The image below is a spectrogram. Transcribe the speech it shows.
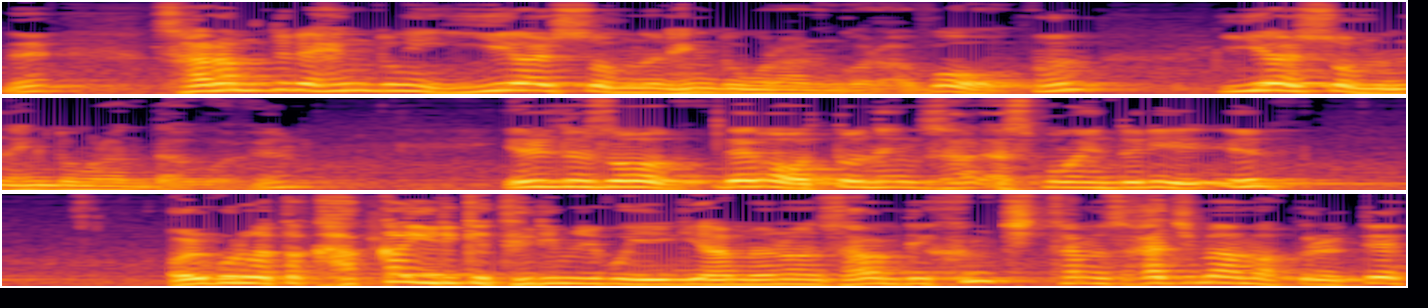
네? 사람들의 행동이 이해할 수 없는 행동을 하는 거라고, 어? 이해할 수 없는 행동을 한다고. 예? 예를 들어서 내가 어떤 행, 아스퍼거인들이 예? 얼굴을 갖다 가까이 이렇게 들이밀고 얘기하면은 사람들이 흠칫하면서 하지마 막 그럴 때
